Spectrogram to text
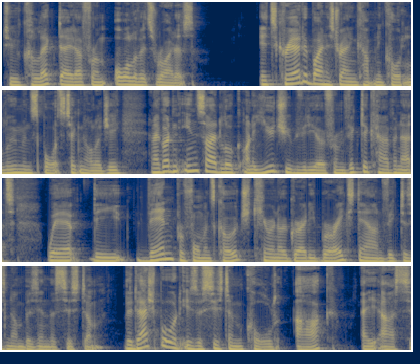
to collect data from all of its riders. It's created by an Australian company called Lumin Sports Technology, and I got an inside look on a YouTube video from Victor Campenaerts where the then performance coach, Kieran O'Grady, breaks down Victor's numbers in the system. The dashboard is a system called ARC, ARC,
